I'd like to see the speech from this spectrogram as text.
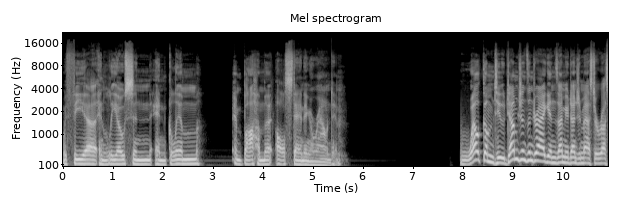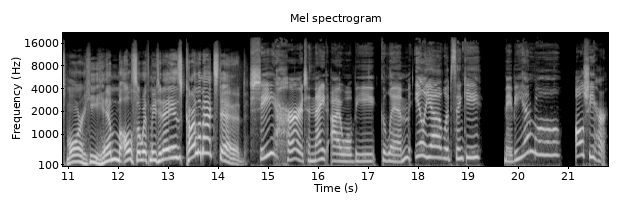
With Thea and Leosin and Glim and Bahamut all standing around him. Welcome to Dungeons and Dragons. I'm your dungeon master, Russ Moore. He, him. Also with me today is Carla Maxted. She, her. Tonight I will be Glim, Ilya, Lipsinky, maybe Yenwal. All she, her.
